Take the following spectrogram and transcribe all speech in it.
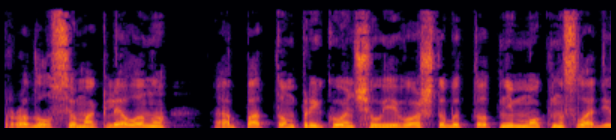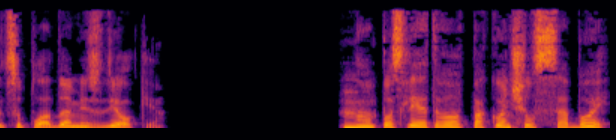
продал все Маклеллану, а потом прикончил его, чтобы тот не мог насладиться плодами сделки». «Но после этого покончил с собой,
